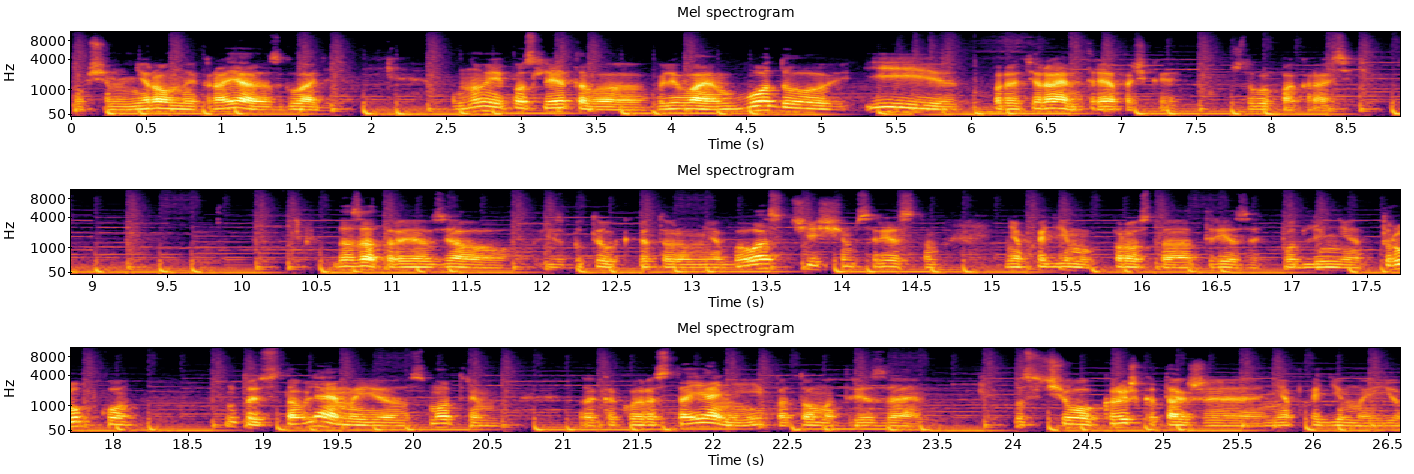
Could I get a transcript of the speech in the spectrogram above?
в общем неровные края сгладить. Ну и после этого выливаем воду и протираем тряпочкой, чтобы покрасить. Дозатор я взял из бутылки, которая у меня была с чищим средством. Необходимо просто отрезать по длине трубку. Ну, то есть вставляем ее, смотрим какое расстояние и потом отрезаем. После чего крышка также необходимо ее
